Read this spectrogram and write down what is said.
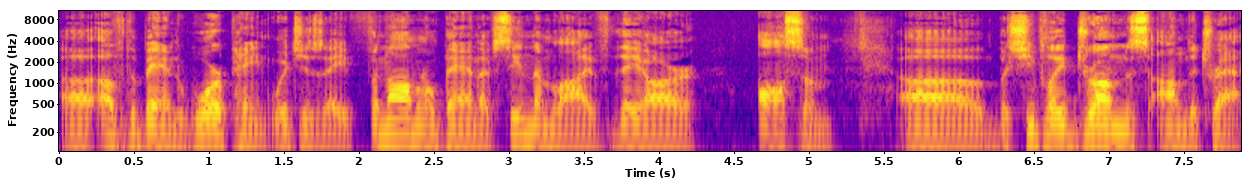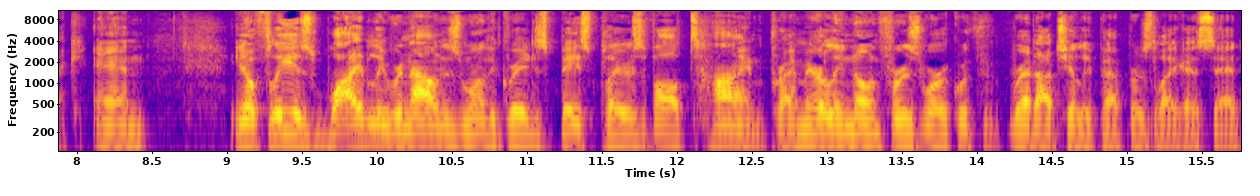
uh, of the band Warpaint, which is a phenomenal band. I've seen them live; they are awesome. Uh, but she played drums on the track, and you know, Flea is widely renowned as one of the greatest bass players of all time, primarily known for his work with Red Hot Chili Peppers, like I said.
